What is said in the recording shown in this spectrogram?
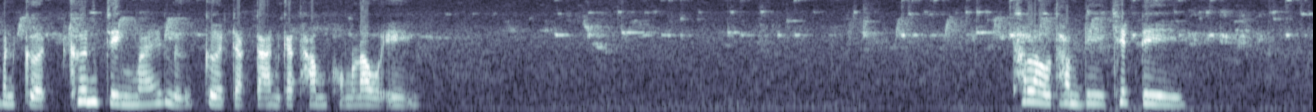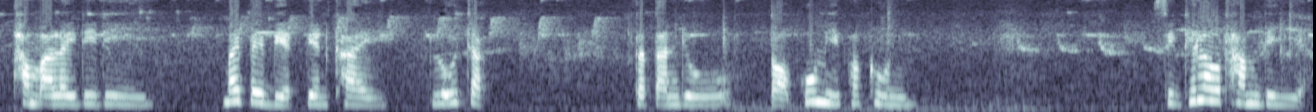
มันเกิดขึ้นจริงไหม หรือเกิดจากการกระทำของเราเอง ถ้าเราทำดีคิดดีทำอะไรดีๆ ไม่ไปเบียดเบียนใคร รู้จักกตัญญูต่อผู้มีพระคุณ สิ่งที่เราทำดีอะ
